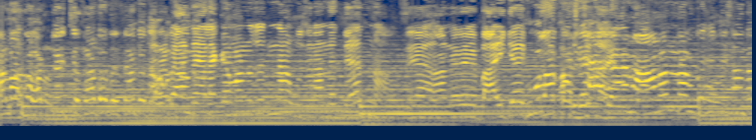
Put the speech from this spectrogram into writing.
আর মাথা হটে সাদা দেন সাদা দেন। এলাকার মানুষ যদি না বুঝেন আনে দেন না। যে আনে বাইকে গুলা করে আমার নাম করে সাদা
